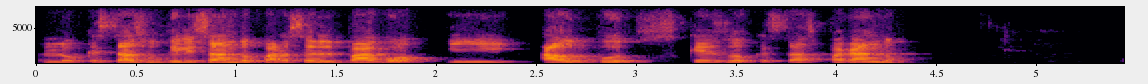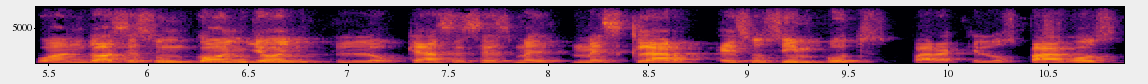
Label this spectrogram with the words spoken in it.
lo que estás utilizando para hacer el pago, y outputs, que es lo que estás pagando. Cuando haces un conjoin, lo que haces es mezclar esos inputs para que los pagos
